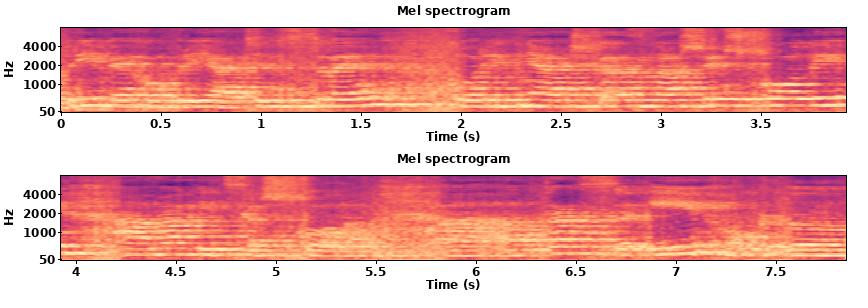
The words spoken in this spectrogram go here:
«Прибіг о приятельстві», «Корітнячка» з нашої школи, а «Магічна школа». А так і е,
